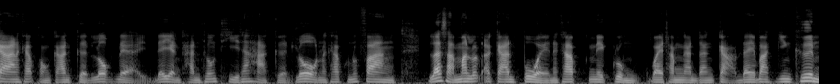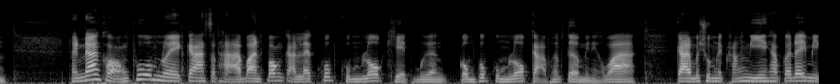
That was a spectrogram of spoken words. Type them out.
การณ์นะครับของการเกิดโรคได้ได้อย่างทันท่วงทีถ้าหากเกิดโรคนะครับคุณผู้ฟัง และสามารถลดอาการป่วยนะครับในกลุ่มวัยทำงานดังกล่าวได้มากยิ่งขึ้นทางด้านของผู้อำนวยการสถาบันป้องกันและควบคุมโรคเขตเมืองกรมควบคุมโรคกล่าวเพิ่มเติมอีกนะว่า การประชุมในครั้งนี้นะครับก็ได้มี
